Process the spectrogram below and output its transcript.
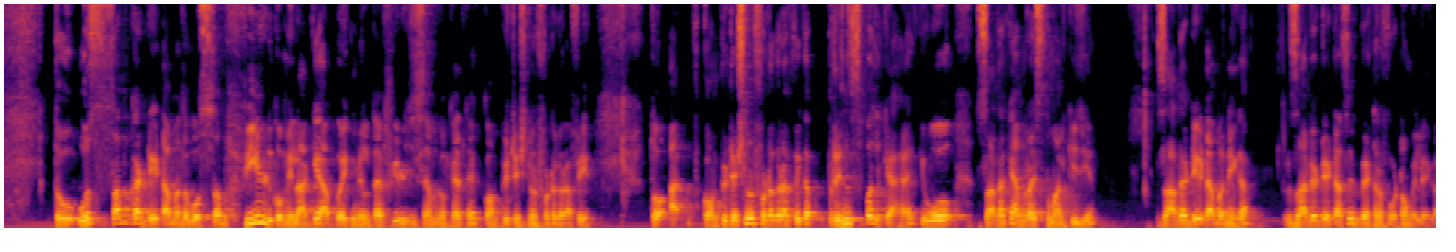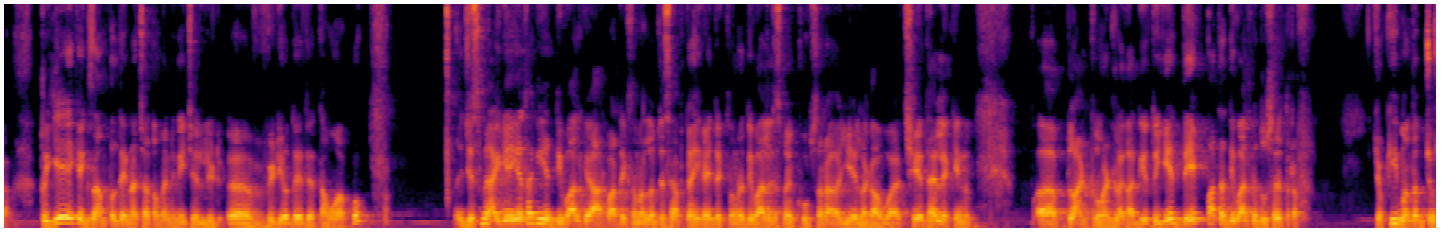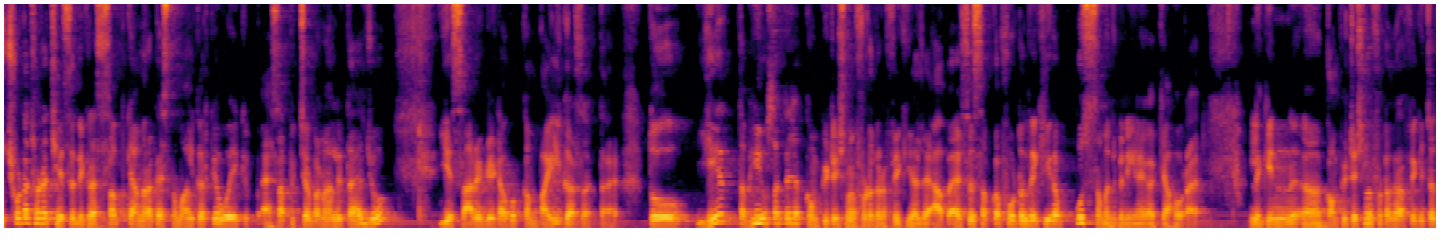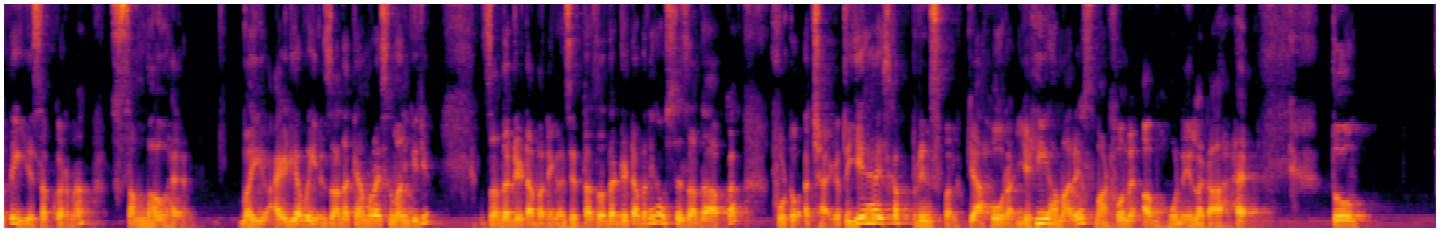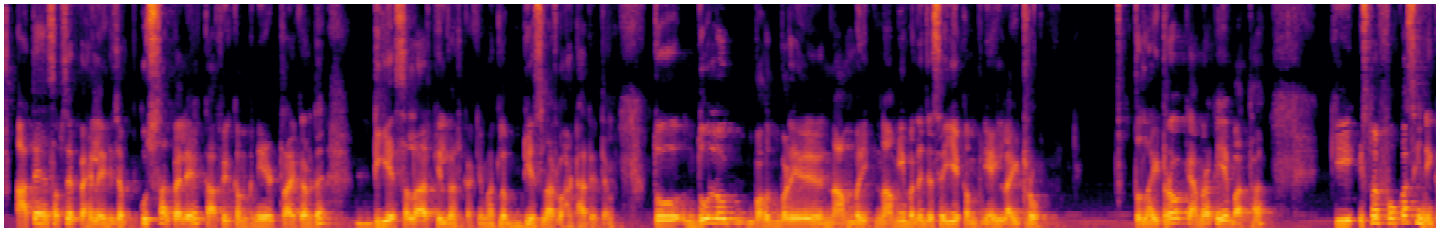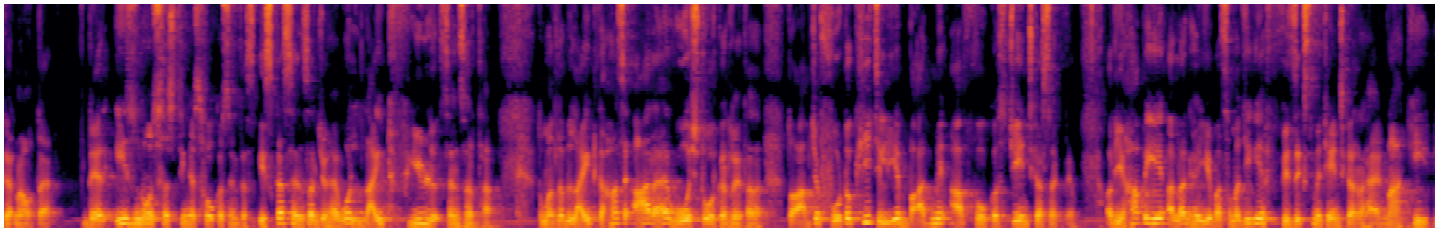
तो उस सब का डेटा मतलब वो सब फ़ील्ड को मिला के आपको एक मिलता है फ़ील्ड जिसे हम लोग कहते हैं कॉम्पिटिशनल फोटोग्राफी तो कॉम्पिटिशनल फोटोग्राफी का प्रिंसिपल क्या है कि वो ज़्यादा कैमरा इस्तेमाल कीजिए। ज़्यादा डेटा बनेगा, ज़्यादा डेटा से बेटर फ़ोटो मिलेगा। तो ये एक एग्ज़ाम्पल देना चाहता हूँ, मैंने नीचे वीडियो दे देता हूँ आपको। जिसमें आइडिया ये था कि ये दीवार के आर पार देख सकते मतलब जैसे आप कहीं कहीं देखते हो ना दीवार जिसमें खूब सारा ये लगा हुआ है, छेद है, लेकिन प्लांट व्लांट लगा दिए। तो ये देख पाता दीवार के दूसरे तरफ़। क्योंकि मतलब जो छोटा छोटा छेद से दिख रहा है, सब कैमरा का इस्तेमाल करके वो एक ऐसा पिक्चर बना लेता है जो ये सारे डेटा को कंपाइल कर सकता है। तो ये तभी हो सकता है जब कंप्यूटेशनल फोटोग्राफी किया जाए। आप ऐसे सबका फ़ोटो देखिएगा, कुछ समझ में नहीं आएगा क्या हो रहा है। लेकिन कंप्यूटेशनल फोटोग्राफी के चलते ये सब करना संभव है। वही आइडिया वही है, ज़्यादा कैमरा इस्तेमाल कीजिए, ज़्यादा डेटा बनेगा। जितना ज़्यादा डेटा बनेगा, उससे ज़्यादा आपका फ़ोटो अच्छा आएगा। तो ये है इसका प्रिंसिपल क्या हो रहा है? यही हमारे स्मार्टफ़ोन में अब होने लगा है। तो आते हैं सबसे पहले, जब कुछ साल पहले काफ़ी कंपनी ने ट्राई कर दे D S L R killer का, कि मतलब डी एस एल आर को हटा देते हैं। तो दो लोग बहुत बड़े नाम नामी बने, जैसे ये कंपनी आई लाइट्रो तो लाइट्रो कैमरा का ये बात था कि इसमें फोकस ही नहीं करना होता है। There is no such thing as focus sensor इसका सेंसर जो है वो लाइट फ़ील्ड सेंसर था। तो मतलब लाइट कहाँ से आ रहा है वो स्टोर कर लेता था। तो आप जब फ़ोटो खींच लिए, बाद में आप फोकस चेंज कर सकते हैं। और यहाँ पे ये अलग है, ये बात समझिए कि फिजिक्स में चेंज कर रहा है, ना कि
